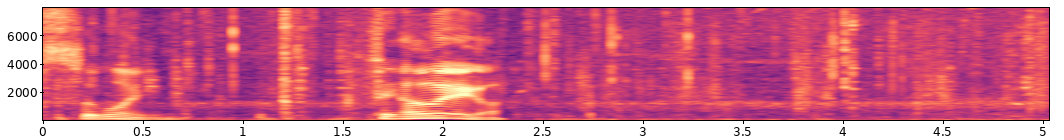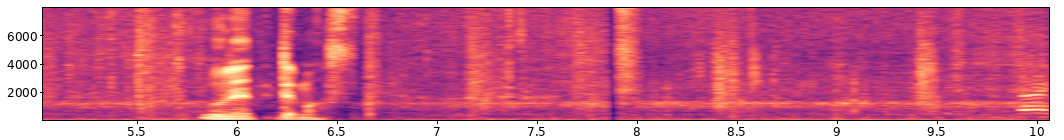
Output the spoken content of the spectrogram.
すごい。ねフェアウェイがうねってます。ない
